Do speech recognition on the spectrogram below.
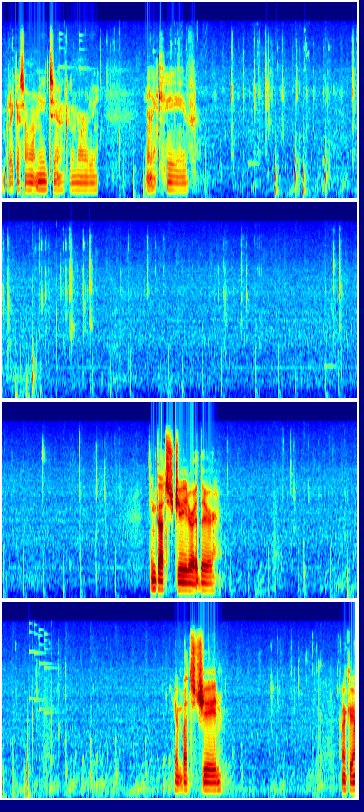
But I guess I won't need to, because I'm already in a cave. I think that's jade right there. Yep, that's jade. Okay.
